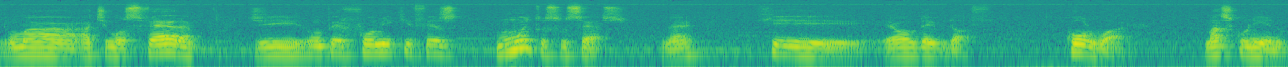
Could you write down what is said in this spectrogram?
uma atmosfera de um perfume que fez muito sucesso, né? que é o David Off. Cold Water, masculino,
